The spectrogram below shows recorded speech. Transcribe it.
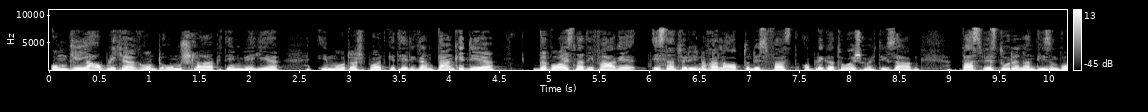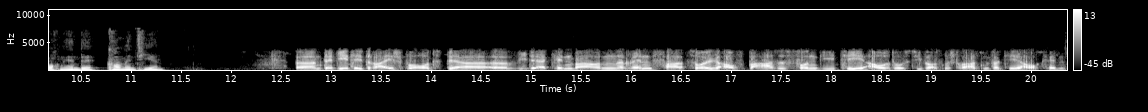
unglaublicher Rundumschlag, den wir hier im Motorsport getätigt haben. Danke dir, The Voice. Na, die Frage ist natürlich noch erlaubt und ist fast obligatorisch, möchte ich sagen. Was wirst du denn an diesem Wochenende kommentieren? Äh, der GT3-Sport der äh, wiedererkennbaren Rennfahrzeuge auf Basis von GT-Autos, die wir aus dem Straßenverkehr auch kennen.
